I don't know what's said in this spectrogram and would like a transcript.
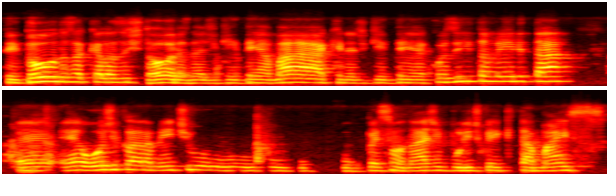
Tem todas aquelas histórias, né? De quem tem a máquina, de quem tem a coisa, e também ele está é, é, hoje claramente o, o, o, o personagem político aí que está mais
